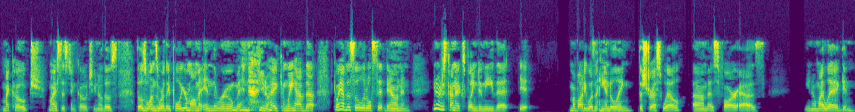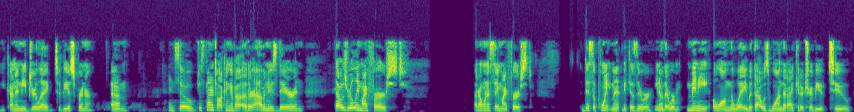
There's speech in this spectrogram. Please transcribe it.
my coach, my assistant coach, you know, those, those ones where they pull your mama in the room and, you know, hey, can we have that, can we have this little sit down and, you know, just kind of explain to me that it, my body wasn't handling the stress well, um, as far as, you know, my leg and you kind of need your leg to be a sprinter. Um, and so just kind of talking about other avenues there. And that was really my first, I don't want to say my first disappointment because there were, you know, there were many along the way, but that was one that I could attribute to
